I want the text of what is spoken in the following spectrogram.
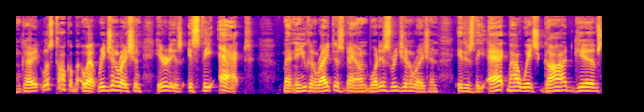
Okay, let's talk about well regeneration. Here it is. It's the act and you can write this down. What is regeneration? It is the act by which God gives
